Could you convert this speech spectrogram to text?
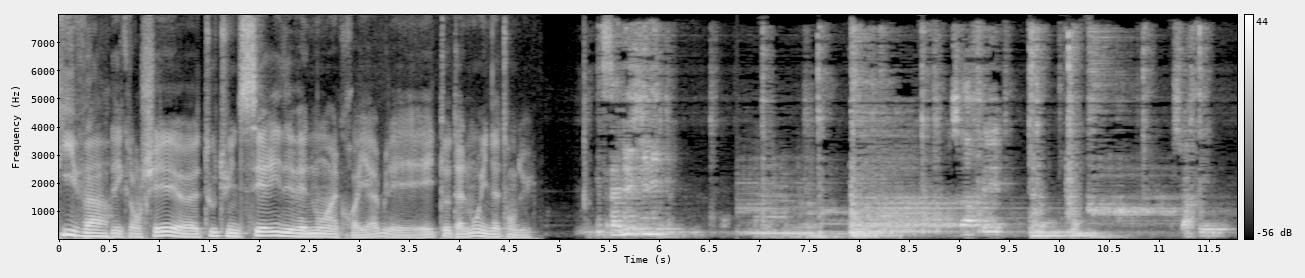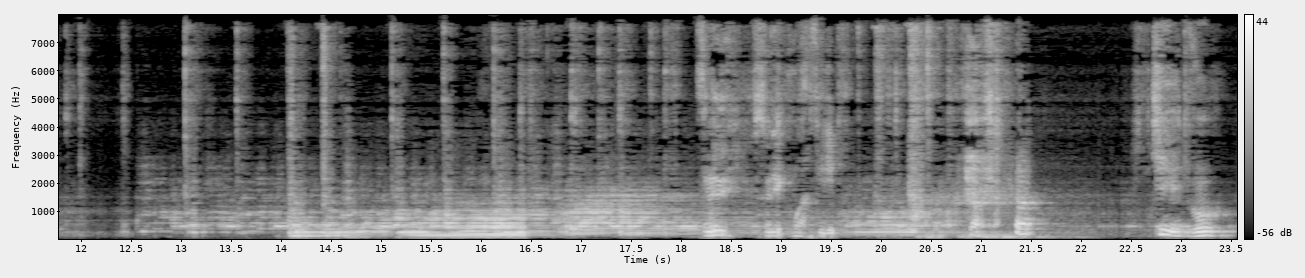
qui va déclencher euh, toute une série d'événements incroyables et, et totalement inattendus. Salut Philippe. Bonsoir Philippe. Bonsoir Philippe. Salut, ce n'est que moi, Philippe. Qui êtes-vous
